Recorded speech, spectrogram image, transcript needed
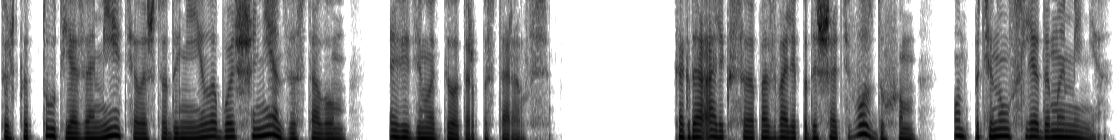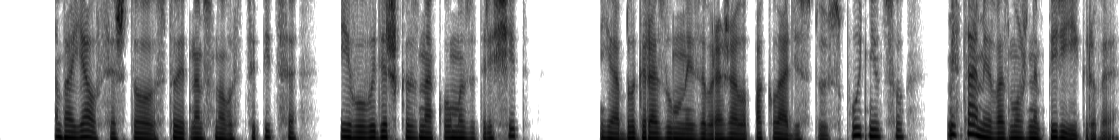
Только тут я заметила, что Даниила больше нет за столом. Видимо, Петр постарался. Когда Алекса позвали подышать воздухом, он потянул следом и меня. Боялся, что стоит нам снова сцепиться, его выдержка знакомо затрещит. Я благоразумно изображала покладистую спутницу, местами, возможно, переигрывая,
